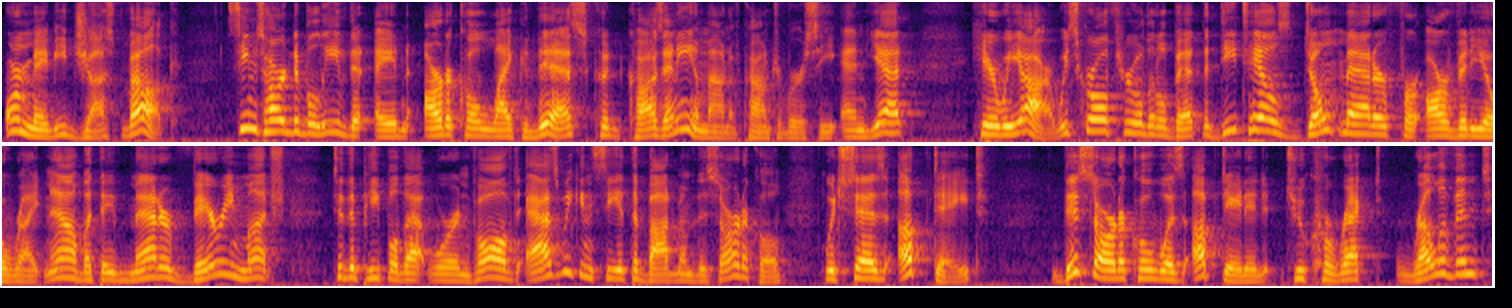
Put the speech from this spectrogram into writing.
or maybe just Valk. Seems hard to believe that an article like this could cause any amount of controversy, and yet, here we are. We scroll through a little bit. The details don't matter for our video right now, but they matter very much to the people that were involved, as we can see at the bottom of this article, which says update. This article was updated to correct relevant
